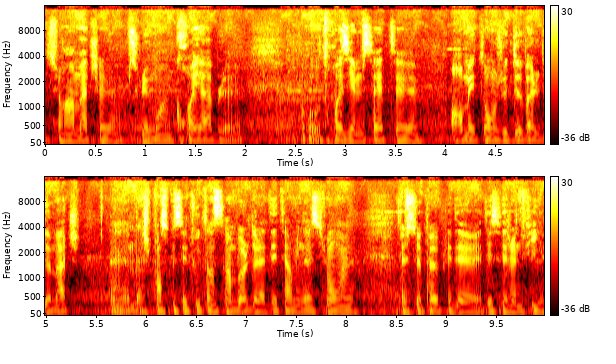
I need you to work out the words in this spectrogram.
sur un match absolument incroyable au troisième set en remettant en jeu deux balles de match, euh, bah, je pense que c'est tout un symbole de la détermination euh, de ce peuple et de, de ces jeunes filles.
